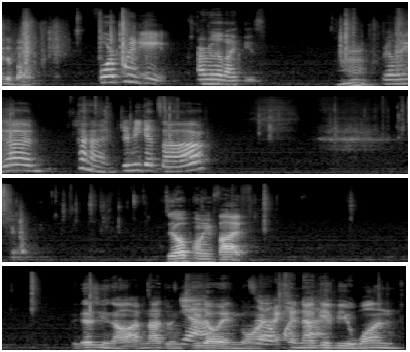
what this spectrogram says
edible. 4.8. I really like these. Mm. Really good. Jimmy gets a 0.5. because you know I'm not doing Yeah, keto anymore. I cannot give you one.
